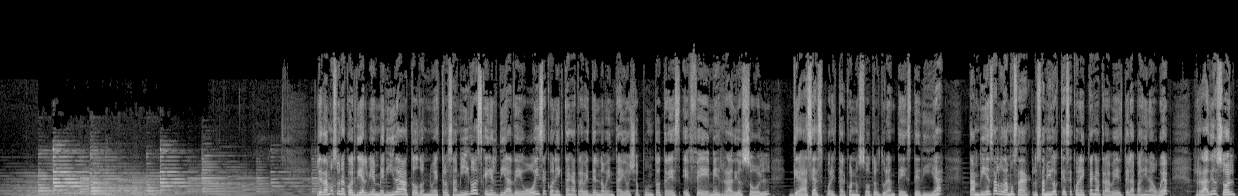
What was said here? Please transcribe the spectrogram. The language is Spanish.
Le damos una cordial bienvenida a todos nuestros amigos que en el día de hoy se conectan a través del 98.3 FM Radio Sol. Gracias por estar con nosotros durante este día. También saludamos a los amigos que se conectan a través de la página web radiosol.org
